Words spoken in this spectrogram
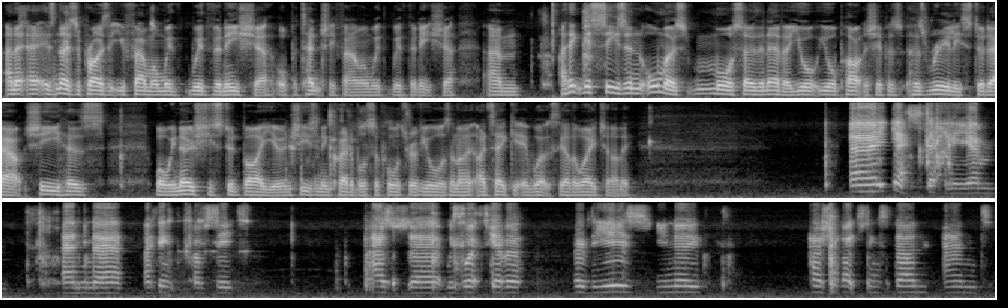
And it, it's no surprise that you found one with, with Venetia, or potentially found one with with Venetia. Um, I think this season, almost more so than ever, your your partnership has has really stood out. She has. Well, we know she stood by you, and she's an incredible supporter of yours. And I, I take it it works the other way, Charlie. Uh, yes, definitely. Um, and uh, I think obviously, as uh, we've worked together over the years, you know how she likes things done, and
